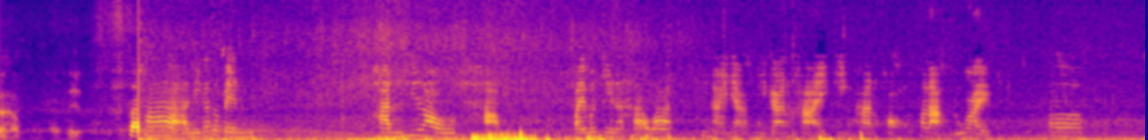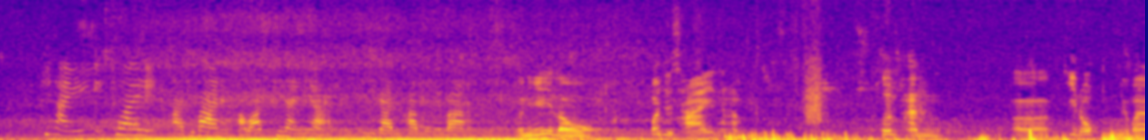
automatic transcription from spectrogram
นะครับโอเคค่ะอันนี้ก็จะเป็นพันธุ์ที่เราถามไปเมื่อกี้นะคะว่าพี่ไนท์เนี่ยมีการขายกิ่งพันธุ์ของฝรั่งด้วยเอ่อพี่ไนท์ช่วยอธิบายหน่อยค่ะว่าพี่ไนท์เนี่ยมีการทำยังไงบ้างวันนี้เรา ก็จะใช้นะครับ ต้นพันธุ์เอ่อขี้นกหรือว่า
